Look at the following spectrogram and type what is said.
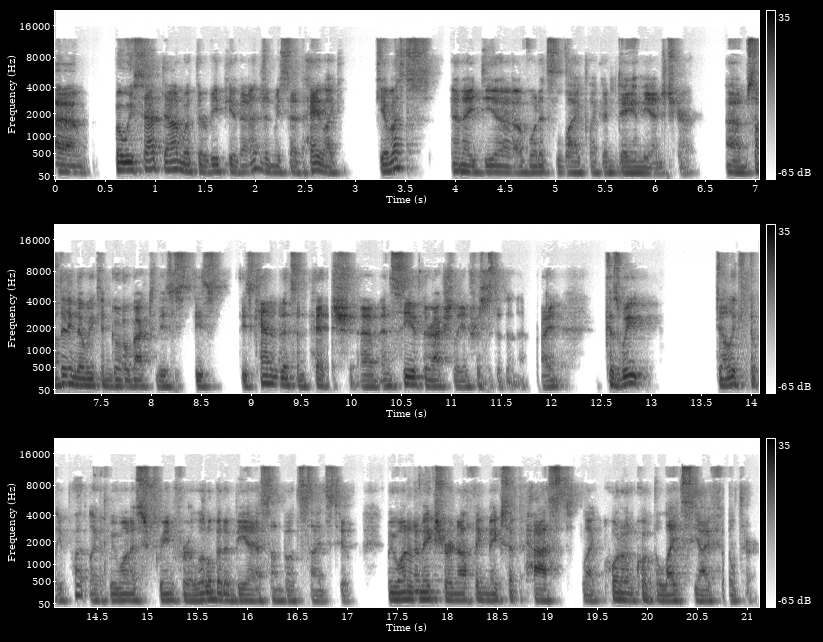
Um, but we sat down with their VP of Eng and we said, hey, like, give us an idea of what it's like, like a day in the engineer. Um, something that we can go back to these these these candidates and pitch um, and see if they're actually interested in it, right? Because we delicately put, like we want to screen for a little bit of BS on both sides too. We want to make sure nothing makes it past like quote unquote the light CI filter.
